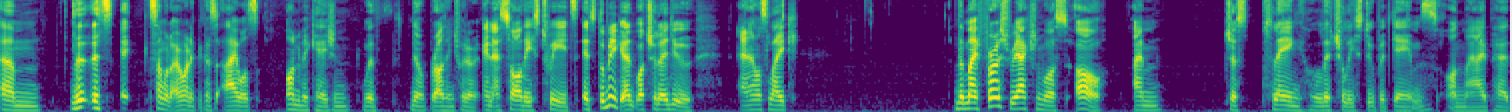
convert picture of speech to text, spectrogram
um, it's somewhat ironic because I was on vacation with you know browsing Twitter and I saw these tweets. It's the weekend. What should I do? And I was like, the, my first reaction was, oh, I'm just playing literally stupid games on my iPad.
